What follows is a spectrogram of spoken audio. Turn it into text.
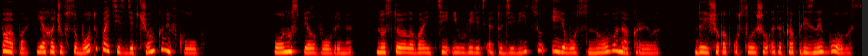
«Папа, я хочу в субботу пойти с девчонками в клуб». Он успел вовремя, но стоило войти и увидеть эту девицу, и его снова накрыло. Да еще как услышал этот капризный голос.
